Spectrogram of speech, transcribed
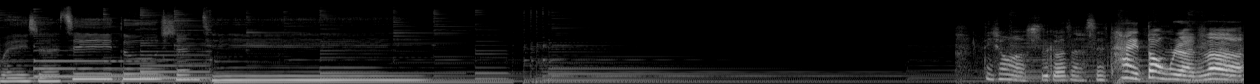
为这基督身体。弟兄的诗歌真的是太动人了。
